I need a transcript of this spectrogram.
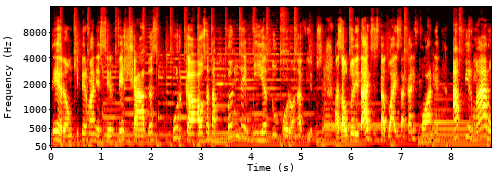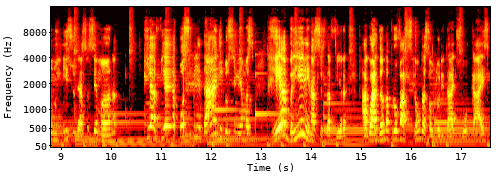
terão que permanecer fechadas por causa da pandemia do coronavírus. As autoridades estaduais da Califórnia afirmaram no início dessa semana que havia a possibilidade dos cinemas reabrirem na sexta-feira, aguardando a aprovação das autoridades locais,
